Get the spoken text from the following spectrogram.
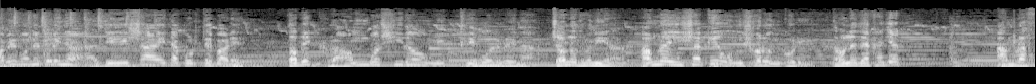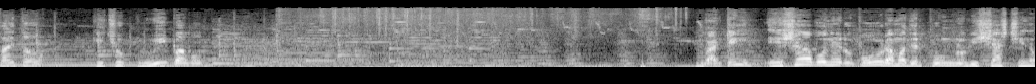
আমি মনে করি না যে এশা এটা করতে পারে, তবে গ্রামবাসীরাও মিথ্যে বলবে না। চলো ধনিয়া, আমরা ঈশাকে অনুসরণ করি, তাহলে দেখা যাক, আমরা হয়তো কিছু ক্লুই পাবো। বাটি এশা বোনের উপর আমাদের পূর্ণ বিশ্বাস ছিল।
